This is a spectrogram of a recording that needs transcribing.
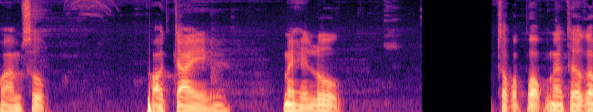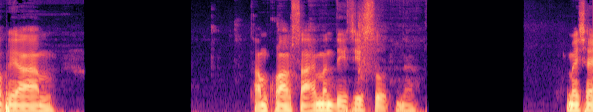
ความสุข พอใจไม่เห็นลูก สกปรกนะเธอก็พยายามทำความสาดมันดีที่สุดนะไม่ใช่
